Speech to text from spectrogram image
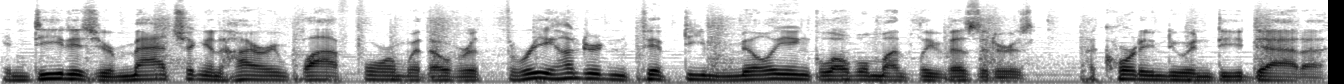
Indeed is your matching and hiring platform with over 350 million global monthly visitors, according to Indeed data,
